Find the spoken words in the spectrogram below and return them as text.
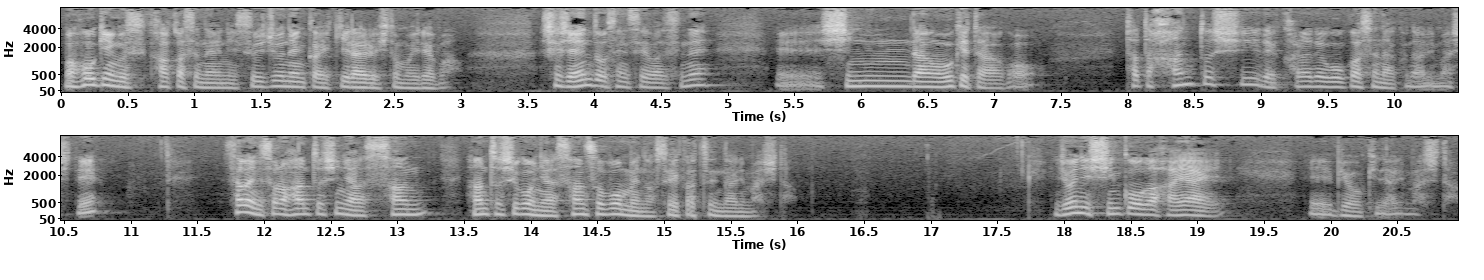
まあ、ホーキング博士のように数十年間生きられる人もいればしかし遠藤先生はですね、えー、診断を受けた後たった半年で体を動かせなくなりましてさらにその半年には半年後には酸素ボンベの生活になりました。非常に進行が早い病気でありました。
